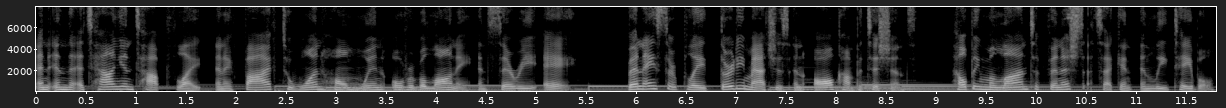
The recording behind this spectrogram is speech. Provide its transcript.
and in the Italian top flight in a 5 1 home win over Bologna in Serie A. Bennacer played 30 matches in all competitions, helping Milan to finish second in league table.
